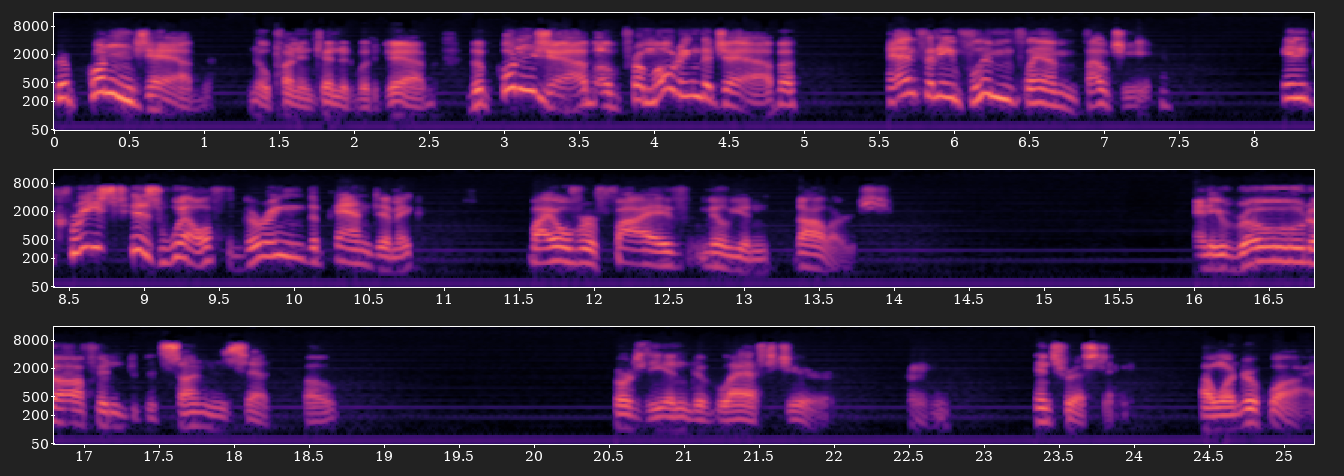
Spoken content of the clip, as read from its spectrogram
The Punjab, no pun intended with jab, the Punjab of promoting the jab Anthony Flim Flam Fauci increased his wealth during the pandemic by over $5 million. And he rode off into the sunset, folks, towards the end of last year. Mm-hmm. Interesting. I wonder why.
